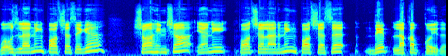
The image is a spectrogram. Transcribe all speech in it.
Va o'zlarining podshasiga Shohinsho, ya'ni podshalarining podshasi deb laqab qo'ydi.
